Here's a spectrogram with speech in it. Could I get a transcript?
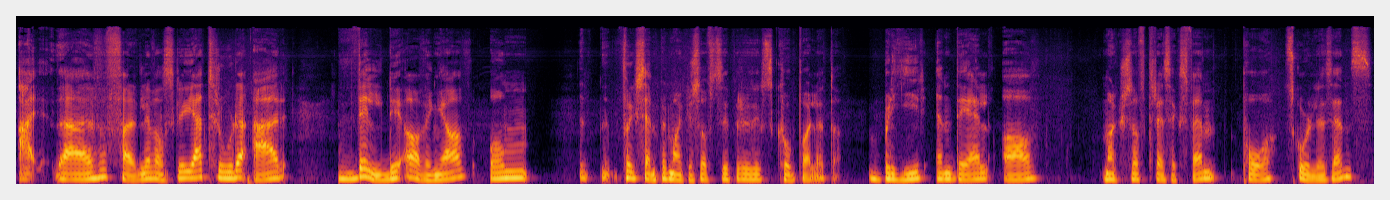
Nei, det er forferdelig vanskelig. Jeg tror det er veldig avhengig av om f.eks. Microsofts produkt Copilot blir en del av Microsoft 365 på skolelisens,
